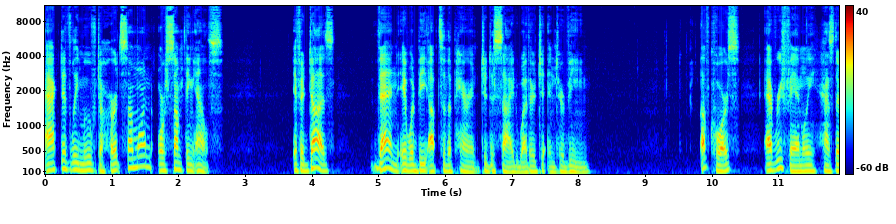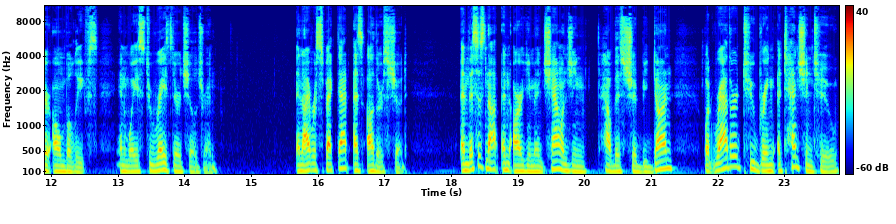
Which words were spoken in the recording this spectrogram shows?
actively move to hurt someone or something else. If it does, then it would be up to the parent to decide whether to intervene. Of course, every family has their own beliefs and ways to raise their children. And I respect that as others should. And this is not an argument challenging how this should be done, but rather to bring attention to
